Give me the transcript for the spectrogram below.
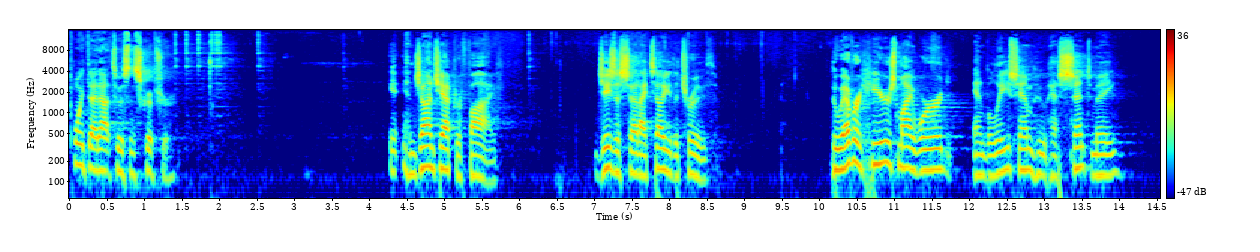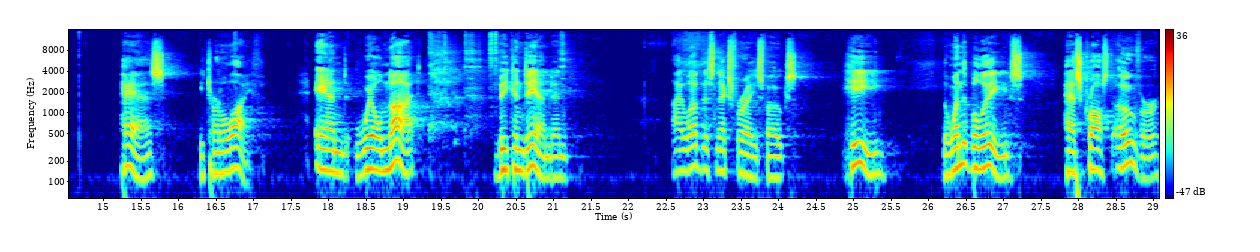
point that out to us in Scripture. In John chapter 5, Jesus said, I tell you the truth. Whoever hears my word and believes him who has sent me has eternal life and will not be condemned. And I love this next phrase, folks. He, the one that believes, has crossed over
